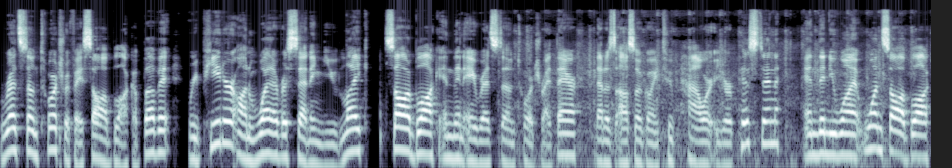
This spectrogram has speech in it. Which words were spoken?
redstone torch with a solid block above it, repeater on whatever setting you like, solid block, and then a redstone torch right there. That is also going to power your piston. And then you want one solid block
